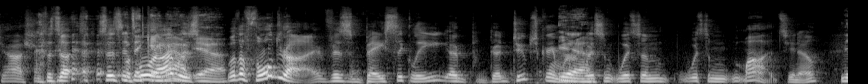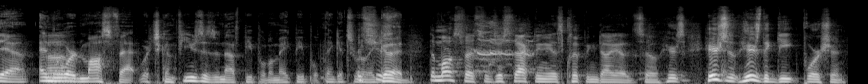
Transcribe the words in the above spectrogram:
Gosh, since uh, since, Since before came I out, was, yeah. Well, the Fulldrive is basically a good tube screamer Yeah. with some with some with some mods, you know. yeah and the Um, word MOSFET, which confuses enough people to make people think it's really It's just- good The MOSFETs are just acting as clipping diodes. So here's here's here's the geek portion.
